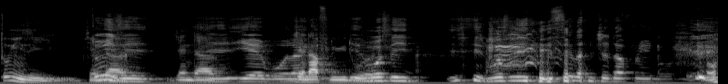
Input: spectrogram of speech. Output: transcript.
Toyin is a gender is gender a, yeah, but like, gender fluid It's mostly it's mostly still not gender fluid. or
